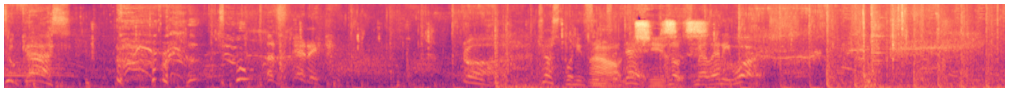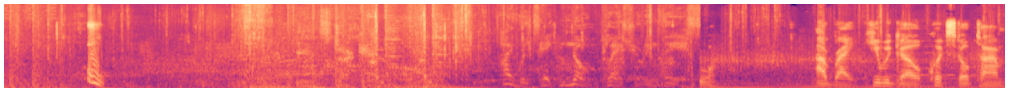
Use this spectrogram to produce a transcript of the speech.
to gas. Too pathetic. Oh, just when you think Oh, the dead Jesus. cannot smell any worse. Ooh! I will take no pleasure in this. Alright, here we go. Quick scope time.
